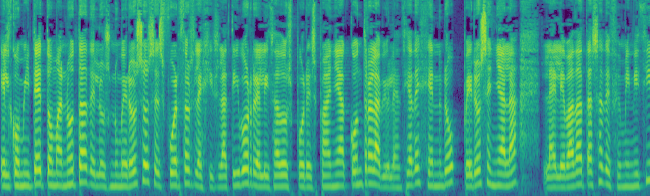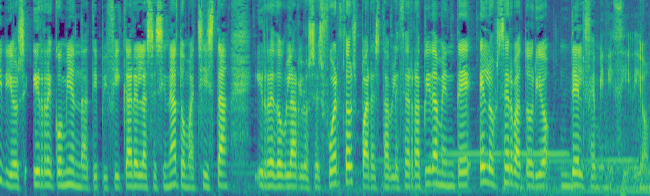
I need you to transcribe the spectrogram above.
El comité toma nota de los numerosos esfuerzos legislativos realizados por España contra la violencia de género, pero señala la elevada tasa de feminicidios y recomienda tipificar el asesinato machista y redoblar los esfuerzos para establecer rápidamente el Observatorio del Feminicidio.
